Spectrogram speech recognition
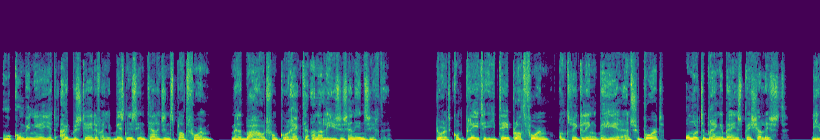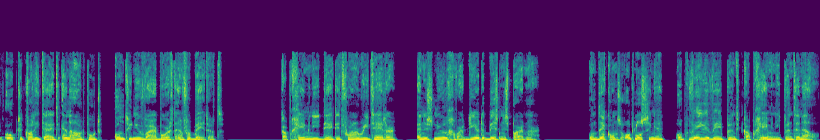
Hoe combineer je het uitbesteden van je business intelligence platform... met het behoud van correcte analyses en inzichten? Door het complete IT-platform, ontwikkeling, beheer en support... onder te brengen bij een specialist... die ook de kwaliteit en output continu waarborgt en verbetert. Capgemini deed dit voor een retailer en is nu een gewaardeerde businesspartner. Ontdek onze oplossingen op www.capgemini.nl.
